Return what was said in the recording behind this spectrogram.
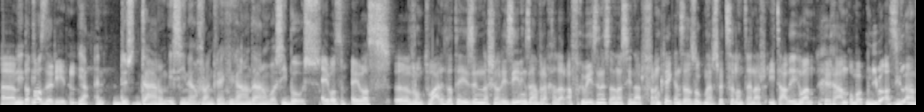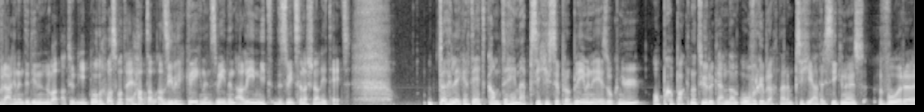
Um, dat was de reden. Ja, en dus daarom is hij naar Frankrijk gegaan en daarom was hij boos. Hij was, hij was uh, verontwaardigd dat hij zijn nationaliseringsaanvraag daar afgewezen is en is hij naar Frankrijk en zelfs ook naar Zwitserland en naar Italië gegaan om nieuwe asielaanvragen in te dienen, wat natuurlijk niet nodig was, want hij had al asiel gekregen in Zweden, alleen niet de Zweedse nationaliteit. Tegelijkertijd kampte hij met psychische problemen. Hij is ook nu opgepakt natuurlijk en dan overgebracht naar een psychiatrisch ziekenhuis voor uh,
